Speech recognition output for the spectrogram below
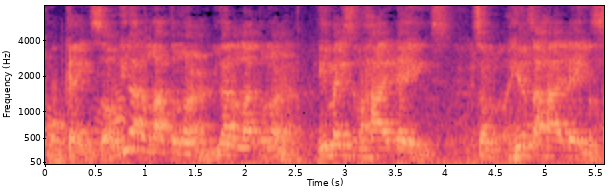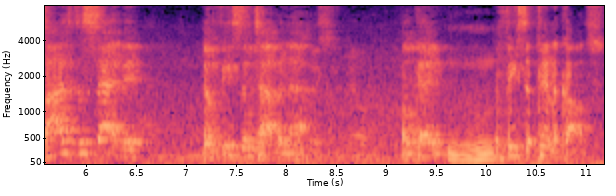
Okay, so you got a lot to learn. You got a lot to learn. He made some high days. So here's a high day. Besides the Sabbath, the Feast of Tabernacles. Okay? Mm-hmm. The Feast of Pentecost.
